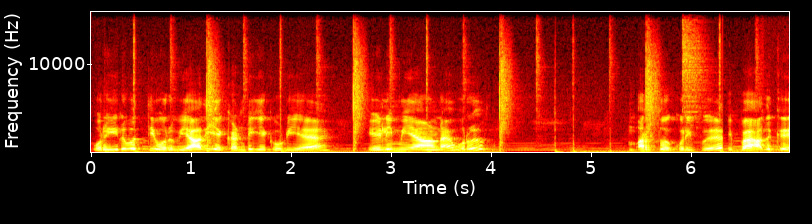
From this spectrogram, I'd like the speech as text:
ஒரு இருபத்தி ஒரு வியாதியை கண்டிக்கக்கூடிய எளிமையான ஒரு மருத்துவ குறிப்பு. இப்போ அதுக்கு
